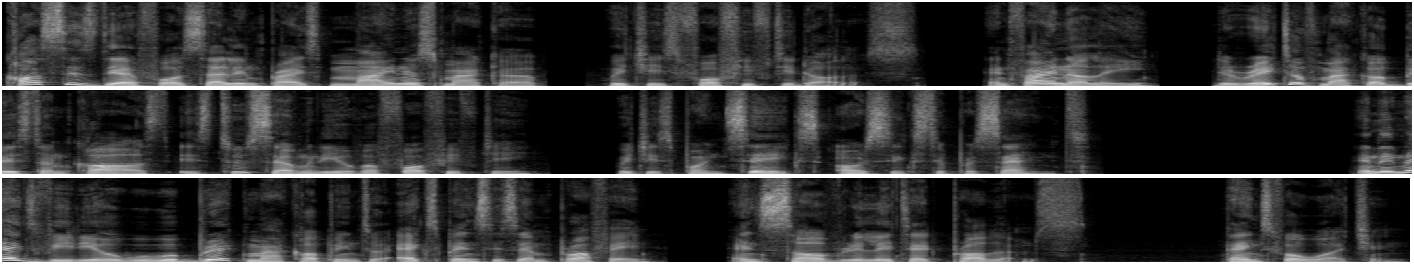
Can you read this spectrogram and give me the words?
Cost is therefore selling price minus markup, which is $450. And finally, the rate of markup based on cost is 270 over 450, which is 0.6 or 60%. In the next video, we will break markup into expenses and profit and solve related problems. Thanks for watching.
